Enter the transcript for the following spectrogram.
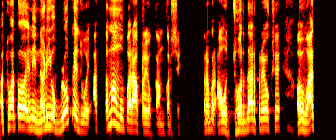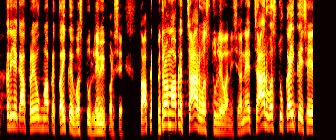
અથવા તો એની નળીઓ બ્લોકેજ હોય, આ તમામ ઉપર આ પ્રયોગ કામ કરશે. બરાબર? આવો જોરદાર પ્રયોગ છે. હવે વાત કરીએ કે આ પ્રયોગમાં આપણે કઈ કઈ વસ્તુ લેવી પડશે. તો આપણે મિત્રો આમાં આપણે ચાર વસ્તુ લેવાની છે અને ચાર વસ્તુ કઈ કઈ છે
